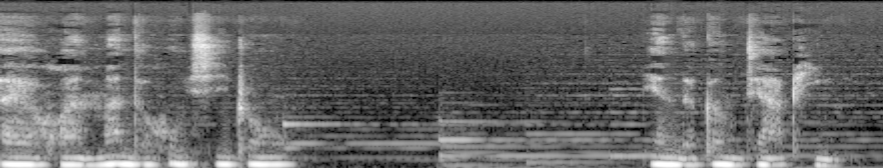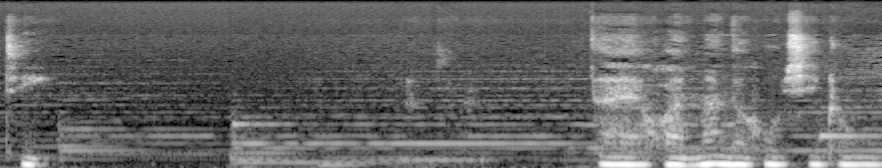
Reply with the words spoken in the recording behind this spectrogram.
在缓慢的呼吸中变得更加平静，在缓慢的呼吸中，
